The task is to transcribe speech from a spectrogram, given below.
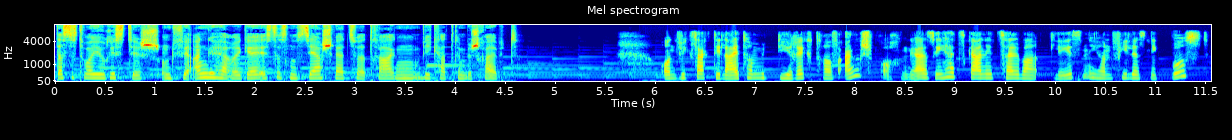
Das ist voyeuristisch und für Angehörige ist das nur sehr schwer zu ertragen, wie Katrin beschreibt. Und wie gesagt, die Leute haben mich direkt darauf angesprochen. Gell? Also ich hätte es gar nicht selber gelesen, ich habe vieles nicht gewusst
